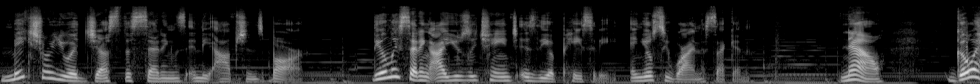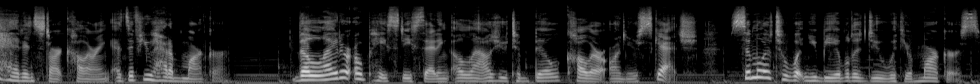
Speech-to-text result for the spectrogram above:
make sure you adjust the settings in the options bar. The only setting I usually change is the opacity, and you'll see why in a second. Now, go ahead and start coloring as if you had a marker. The lighter opacity setting allows you to build color on your sketch, similar to what you'd be able to do with your markers.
